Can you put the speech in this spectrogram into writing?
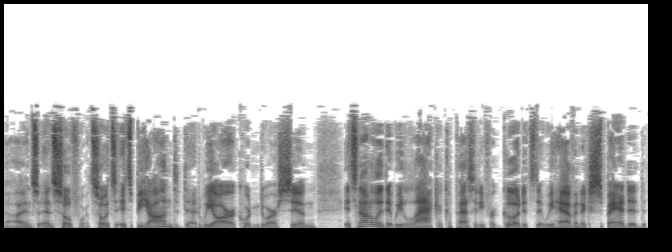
uh, and so- and so forth. So it's it's beyond dead. We are, according to our sin, it's not only that we lack a capacity for good; it's that we have an expanded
